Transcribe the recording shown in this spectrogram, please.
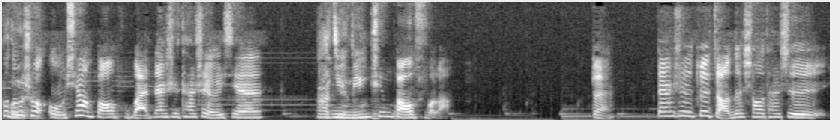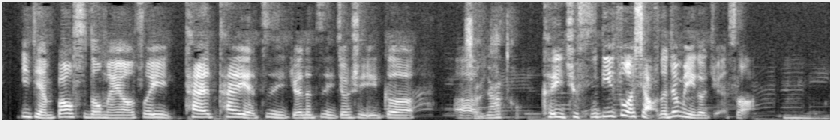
不能说偶像包袱吧，但是他是有一些女明星包袱了。对，但是最早的时候他是一点包袱都没有，所以他他也自己觉得自己就是一个呃小丫头，可以去伏低做小的这么一个角色。嗯，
